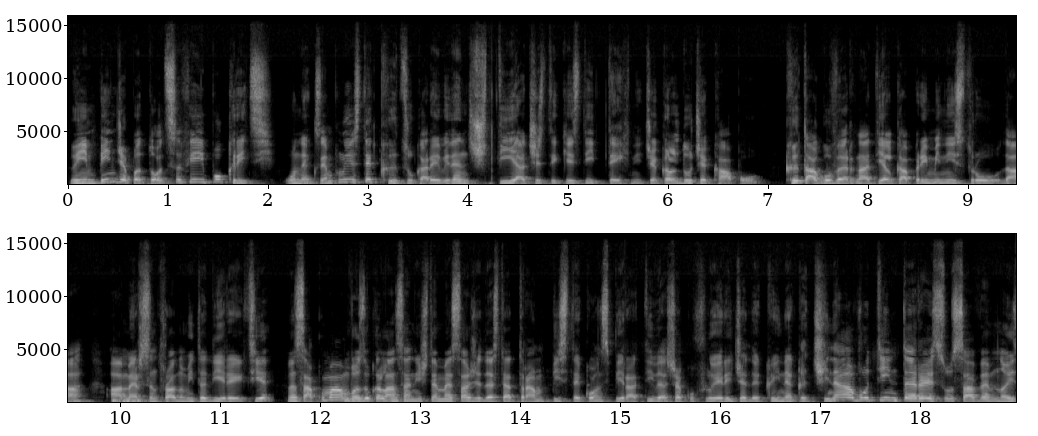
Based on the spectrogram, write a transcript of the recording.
îi împinge pe toți să fie ipocriți. Un exemplu este Câțu, care evident știe aceste chestii tehnice, că îl duce capul, cât a guvernat el ca prim-ministru, da, a mhm. mers într-o anumită direcție, însă acum am văzut că lansa niște mesaje de astea trampiste, conspirative, așa cu fluierice de câine, că cine a avut interesul să avem noi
